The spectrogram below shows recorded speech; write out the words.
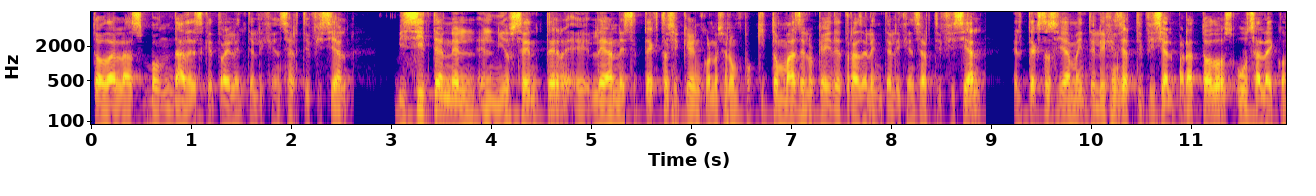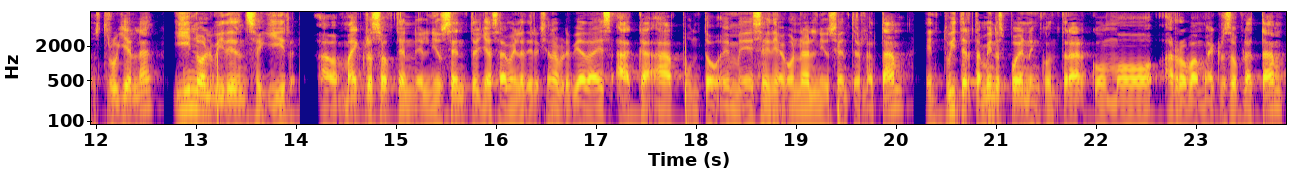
todas las bondades que trae la inteligencia artificial. Visiten el, News Center, eh, lean este texto si quieren conocer un poquito más de lo que hay detrás de la inteligencia artificial. El texto se llama Inteligencia Artificial para Todos, úsala y construyela. Y no olviden seguir a Microsoft en el News Center, ya saben, la dirección abreviada es aka.ms diagonal News Center Latam. En Twitter también nos pueden encontrar como arroba Microsoft Latam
